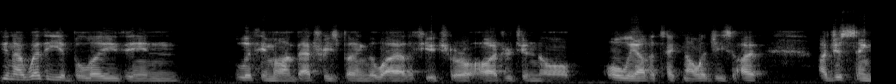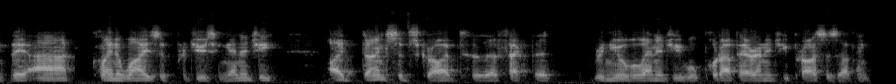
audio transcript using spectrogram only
you know, whether you believe in lithium ion batteries being the way of the future or hydrogen or all the other technologies, I, I just think there are cleaner ways of producing energy I don't subscribe to the fact that renewable energy will put up our energy prices. I think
